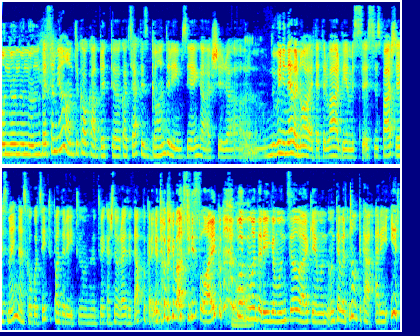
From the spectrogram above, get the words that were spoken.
un, un, un, un pēc tam, jā, un tu kaut kā, bet, kā saka, tas gandarījums vienkārši ir, uh, nu, viņu nevar novērtēt ar vārdiem. Es, es, es pāris reizes mēģināju kaut ko citu padarīt, un tu vienkārši nevar aiziet apakaļ, jo to gribās visu laiku jā. būt noderīgam un cilvēkiem, un, un tev, nu, tā kā arī ir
